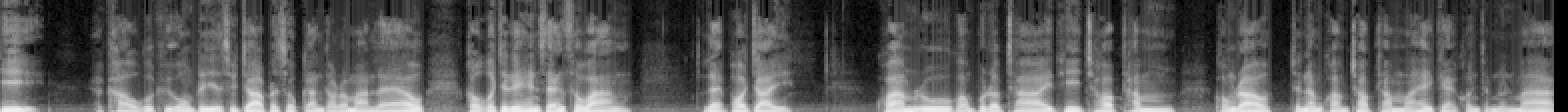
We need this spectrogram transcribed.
ที่เขาก็คือองค์พระเยซูเจ้าประสบการทรมานแล้ว เขาก็จะได้เห็นแสงสว่างและพอใจ ความรู้ของผู้รับใช้ที่ชอบธรรมของเราจะนำความชอบธรรมมาให้แก่คนจำนวนมาก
